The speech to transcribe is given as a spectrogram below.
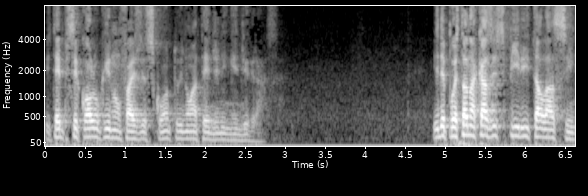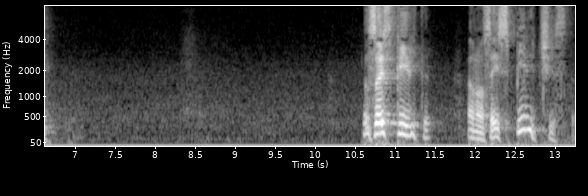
E tem psicólogo que não faz desconto e não atende ninguém de graça. E depois está na casa espírita lá assim. Eu sou espírita. Eu não sou espiritista.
